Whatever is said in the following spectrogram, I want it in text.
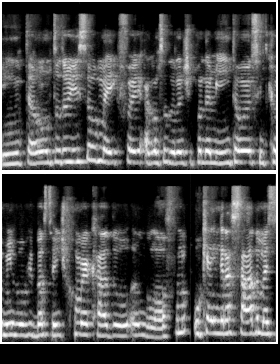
então, tudo isso meio que foi aconteceu durante a pandemia, então eu sinto que eu me envolvi bastante com o mercado anglófono, o que é engraçado, mas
